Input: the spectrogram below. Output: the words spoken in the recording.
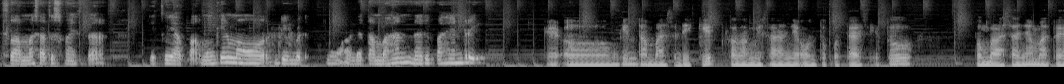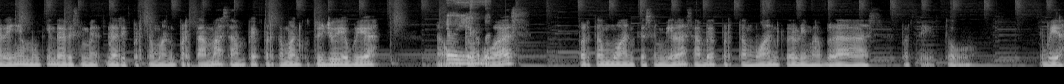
selama satu semester. Itu ya Pak. Mungkin mau di, mau ada tambahan dari Pak Henry. Oke, uh, mungkin tambah sedikit kalau misalnya untuk UTS itu pembahasannya materinya mungkin dari dari pertemuan pertama sampai pertemuan ke-7 ya Bu ya. Nah, oh, untuk iya, UAS pertemuan ke-9 sampai pertemuan ke-15 seperti itu. Ya Bu ya.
